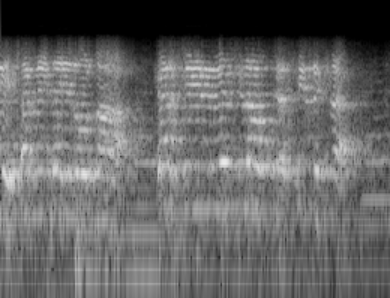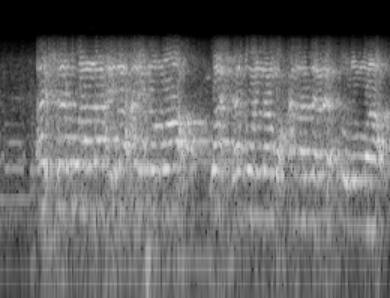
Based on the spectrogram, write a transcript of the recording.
عليه شر زي دورنا كثير لسنا وكثير لسنا أشهد أن لا إله إلا الله وأشهد أن محمدا رسول الله.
